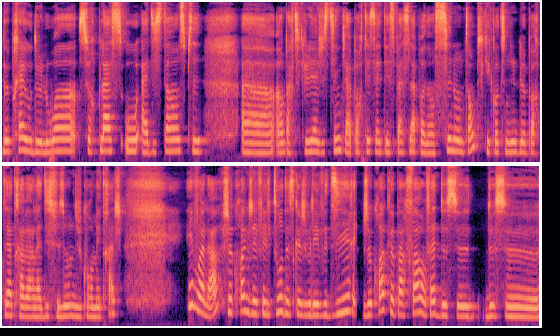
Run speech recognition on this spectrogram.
de près ou de loin, sur place ou à distance, puis euh, en particulier à Justine qui a porté cet espace-là pendant si longtemps, puis qui continue de le porter à travers la diffusion du court métrage. Et voilà, je crois que j'ai fait le tour de ce que je voulais vous dire. Je crois que parfois, en fait, de ce, de ce,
